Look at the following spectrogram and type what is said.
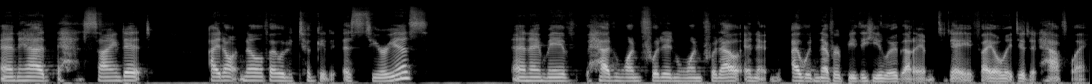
and had signed it, I don't know if I would have took it as serious and I may have had one foot in, one foot out, and it, I would never be the healer that I am today if I only did it halfway.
